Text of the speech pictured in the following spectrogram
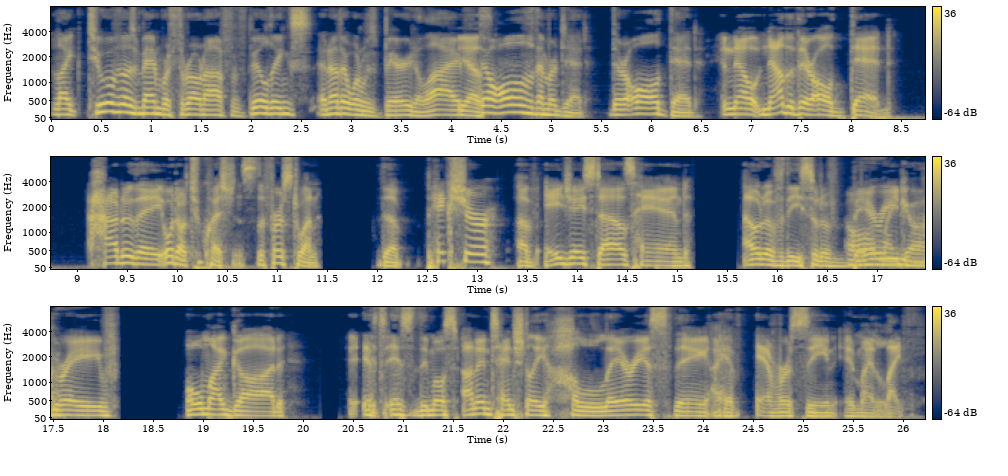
Like two of those men were thrown off of buildings. Another one was buried alive. Yes. They're- all of them are dead. They're all dead. And now, now that they're all dead, how do they? Oh no, two questions. The first one, the picture of AJ Styles' hand out of the sort of Oh buried God. grave. Oh my god, it's it's the most unintentionally hilarious thing I have ever seen in my life.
